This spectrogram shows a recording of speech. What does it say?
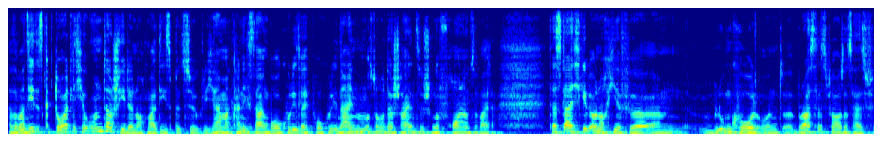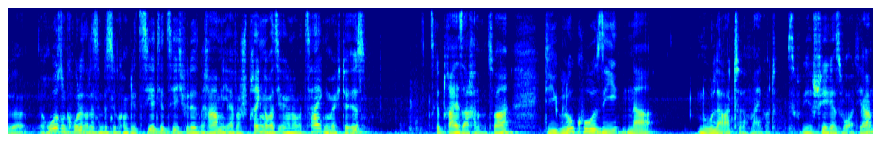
Also man sieht, es gibt deutliche Unterschiede nochmal diesbezüglich. Ja? Man kann nicht sagen, Brokkoli gleich Brokkoli. Nein, man muss noch unterscheiden zwischen gefroren und so weiter. Das gleiche gilt auch noch hier für ähm, Blumenkohl und äh, Brussels Sprouts, das heißt für Rosenkohl ist alles ein bisschen kompliziert jetzt hier. Ich will den Rahmen nicht einfach sprengen, aber was ich euch noch mal zeigen möchte ist, es gibt drei Sachen und zwar die Glucosinanolate. Mein Gott, das ist ein schwieriges Wort, ja.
